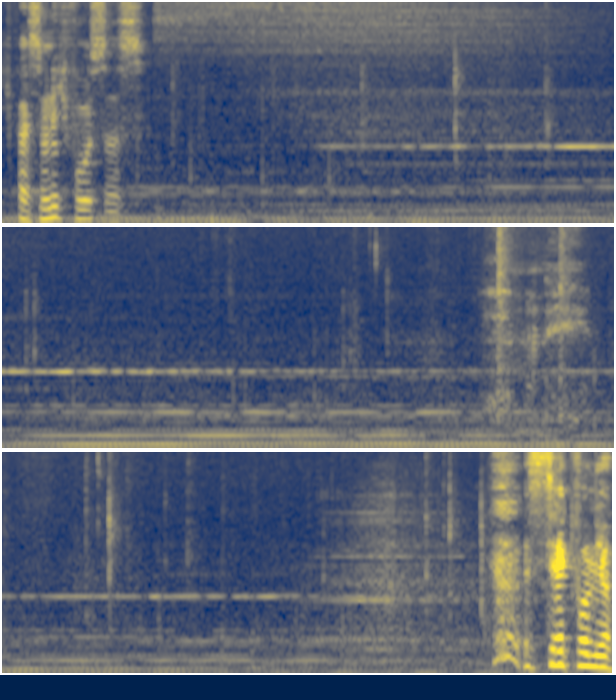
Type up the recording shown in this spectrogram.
Ich weiß nur nicht, wo es ist. Ist direkt vor mir.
